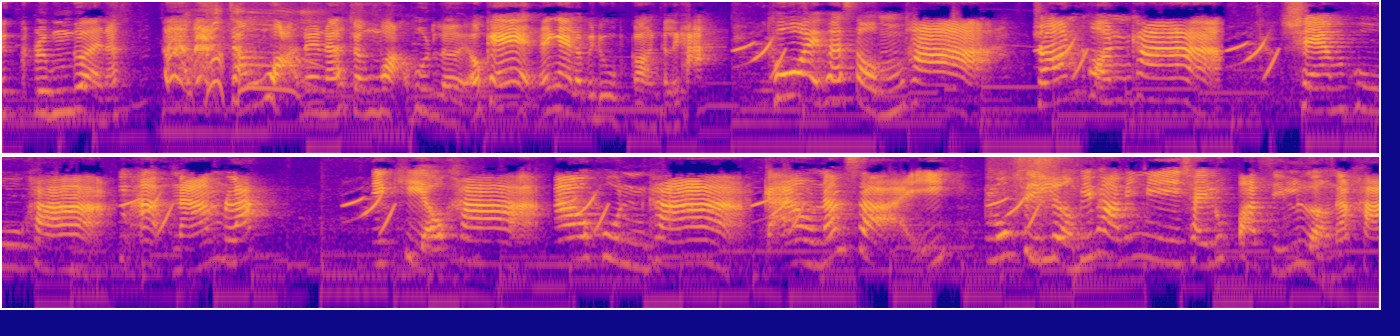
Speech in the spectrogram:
นึกครึ้มด้วยนะ จังหวะด้วยนะ จังหวะพูดเลย โอเค ได้ไงเราไปดูอุปกรณ์กันเลยค่ะ ถ้วยผสมค่ะ ช้อนคนค่ะ แชมพูค่ะอาบน้ำลักสีเขียวค่ะเอาคุณค่ะกาวน้ำใส มุกสีเหลืองพี่พาไม่มีใช้ลูกปัดสีเหลืองนะคะ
